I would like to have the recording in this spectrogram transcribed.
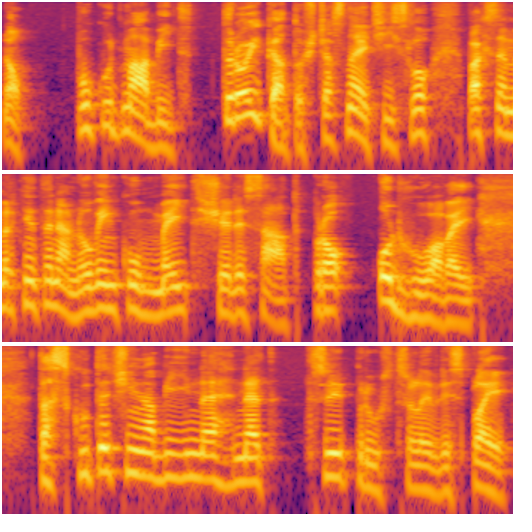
No, pokud má být trojka to šťastné číslo, pak se mrkněte na novinku Mate 60 Pro od Huawei. Ta skutečně nabídne hned tři průstřely v displeji.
